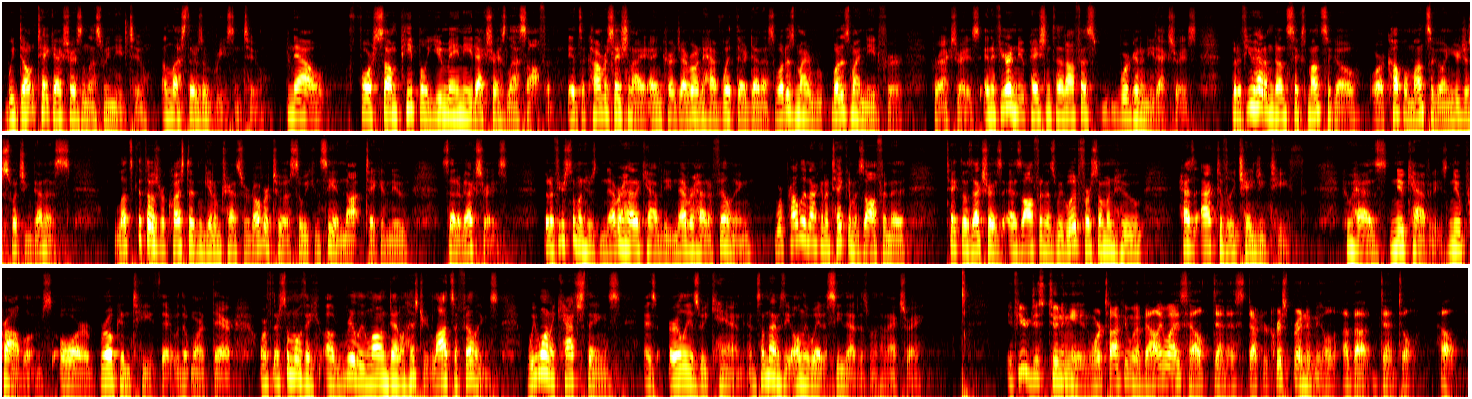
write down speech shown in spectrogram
We don't take x-rays unless we need to, unless there's a reason to. Now, for some people, you may need X-rays less often. It's a conversation I, encourage everyone to have with their dentist. What is my what is my need for for X-rays? And if you're a new patient to that office, we're going to need X-rays. But if you had them done six months ago or a couple months ago, and you're just switching dentists, let's get those requested and get them transferred over to us so we can see and not take a new set of X-rays. But if you're someone who's never had a cavity, never had a filling, we're probably not going to take them as often to take those X-rays as often as we would for someone who has actively changing teeth, who has new cavities, new problems, or broken teeth that, that weren't there, or if there's someone with a, a really long dental history, lots of fillings, we want to catch things as early as we can. And sometimes the only way to see that is with an x ray. If you're just tuning in, we're talking with Valleywise Health dentist Dr. Chris Brendemihl about dental health.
